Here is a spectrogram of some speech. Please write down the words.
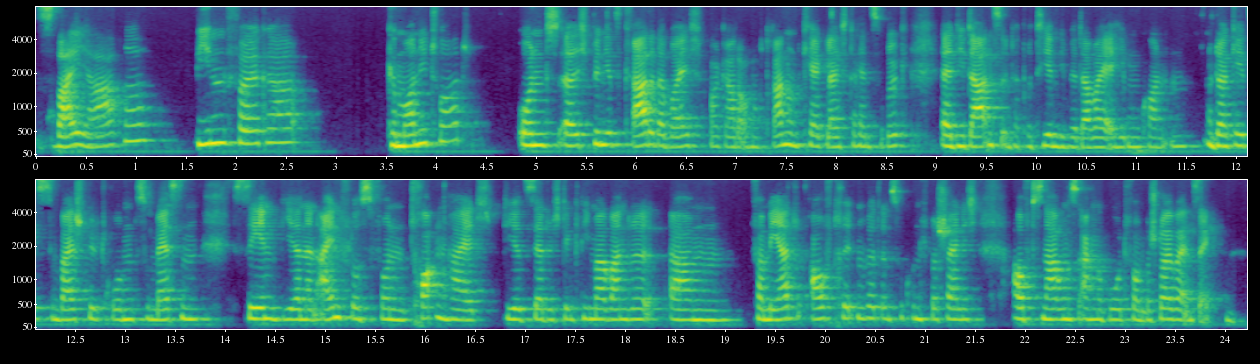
zwei Jahre Bienenvölker gemonitort und äh, ich bin jetzt gerade dabei, ich war gerade auch noch dran und kehre gleich dahin zurück, äh, die Daten zu interpretieren, die wir dabei erheben konnten. Und da geht es zum Beispiel darum zu messen, sehen wir einen Einfluss von Trockenheit, die jetzt ja durch den Klimawandel ähm, vermehrt auftreten wird in Zukunft wahrscheinlich, auf das Nahrungsangebot von Bestäuberinsekten.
